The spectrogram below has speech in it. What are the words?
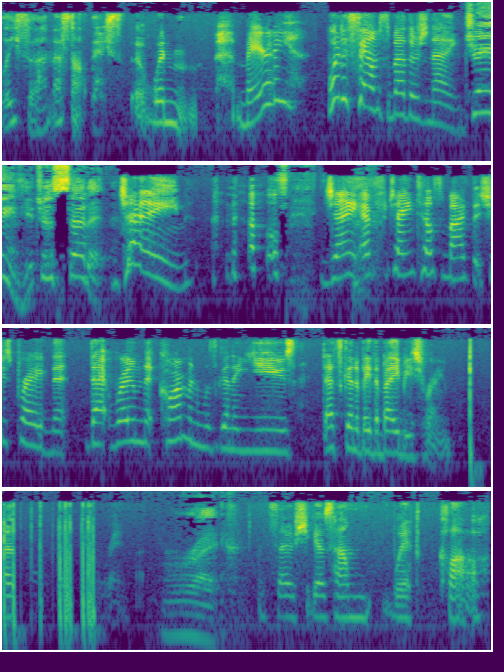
Lisa, that's not Lisa. When Mary, what is Sam's mother's name? Jane, you just said it. Jane. No. Jane after Jane tells Mike that she's pregnant, that room that Carmen was going to use, that's going to be the baby's room. Right. And so she goes home with Claw.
